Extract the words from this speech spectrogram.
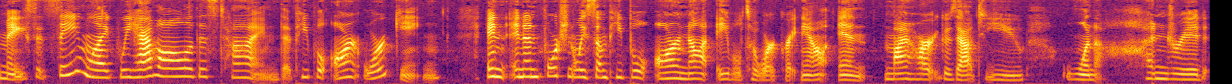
makes it seem like we have all of this time that people aren't working. And and unfortunately some people are not able to work right now and my heart goes out to you 100%.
